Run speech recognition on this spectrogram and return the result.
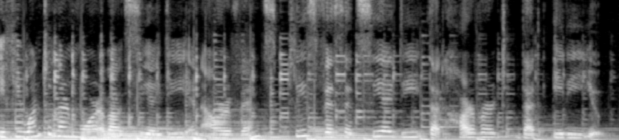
If you want to learn more about CID and our events, please visit cid.harvard.edu.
